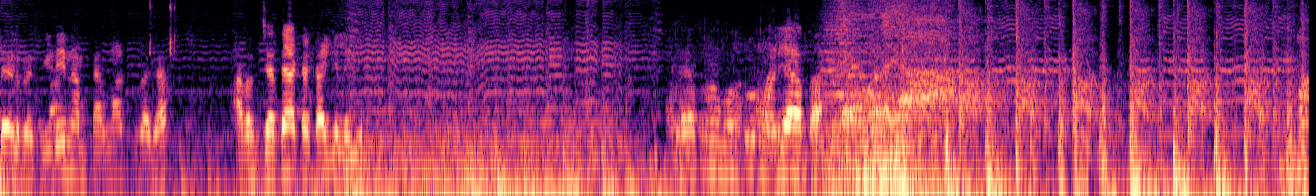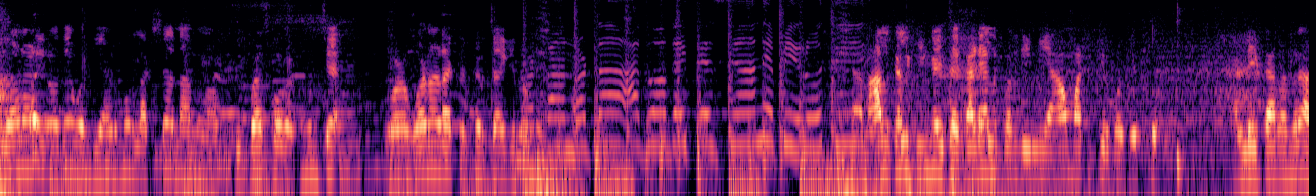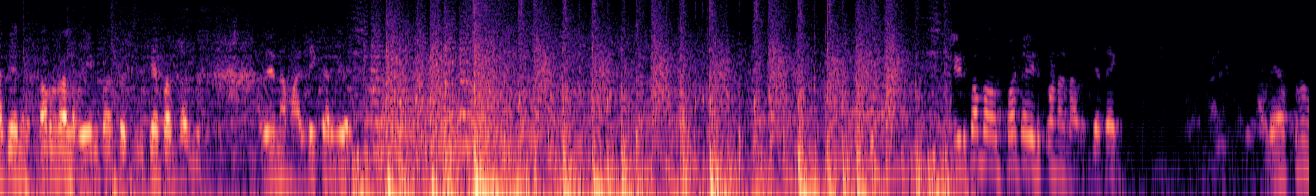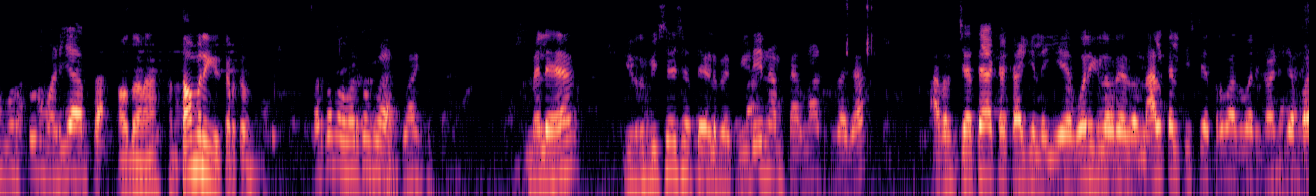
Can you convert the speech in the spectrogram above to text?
ಅಂತ ಹೇಳ್ಬೇಕು. ಇಡೀ ನಮ್ಮ ಕರ್ನಾಟಕದಾಗ ಅದ್ರ ಜೊತೆ ಹಾಕಕ್ಕಾಗಿಲ್ಲ ಈಗ. ಓಡಾಡಿರೋದೇ ಒಂದು ಎರಡು ಮೂರು ಲಕ್ಷ ನಾನು ಬಿಗ್ ಬಾಸ್ ಹೋಗಕ್ ಮುಂಚೆ ಓಡಾಡಕ್ಕೆ ಖರ್ಚಾಗಿರೋದು. ನಾಲ್ಕಲ್ಲಿ ಹಿಂಗೈತೆ. ಕಡೆಯಲ್ಲಿಗೆ ಬಂದು ಇನ್ನು ಯಾವ ಮಟ್ಟಕ್ಕೆ ಇರ್ಬೋದಿತ್ತು ಹಳ್ಳಿ ಅಂದ್ರೆ ಅದೇನು ಬರೋದಲ್ಲ ಏನ್ ಬಂತು ಜಿಂಕೆ ಬಂದಂದು ಅದೇ ನಮ್ಮ ಹಳ್ಳಿ ಕಾರ್ ಹಿಡ್ಕೊಂಬ ಒಂದು ಫೋಟೋ ಹಿಡ್ಕೊಂಡ ನಾವು ಜೊತೆಗೆ. ಅದ್ರ ಹೆಸರು ಹೊರ್ತೂರು ಮಡಿಯ ಅಂತ. ಹೌದಣ್ಣ. ತಮ್ಮನಿಗೆ ಕರ್ಕೊಂಡು ಕರ್ಕೊಂಬ ಕರ್ಕೊಂಬ ಆಮೇಲೆ ಇದ್ರ ವಿಶೇಷತೆ ಹೇಳ್ಬೇಕು. ಇಡೀ ನಮ್ಮ ಕರ್ನಾಟಕದಾಗ ಅದ್ರ ಜೊತೆ ಹಾಕಕ್ಕಾಗಿಲ್ಲ ಏ ಓರಿಗಳವ್ರು ಹೇಳ್ಬೇಕು. ನಾಲ್ಕಲ್కి ಇಷ್ಟು ಎತ್ತರವಾದ ಓರಿ ನೋಡಿದ್ಯಪ್ಪ.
